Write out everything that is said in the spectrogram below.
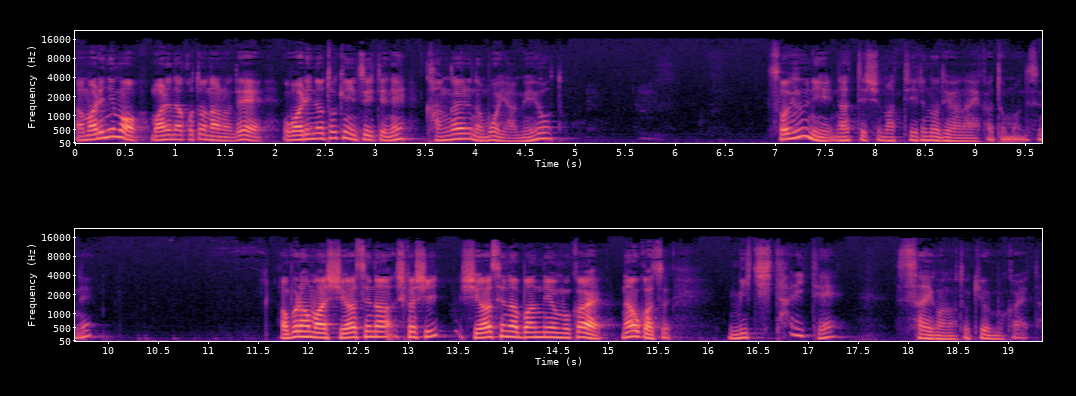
あまりにも稀なことなので、終わりの時についてね、考えるのもうやめようと。そういうふうになってしまっているのではないかと思うんですね。アブラハムは幸せな、しかし幸せな晩年を迎え、なおかつ満ち足りて最後の時を迎えた。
